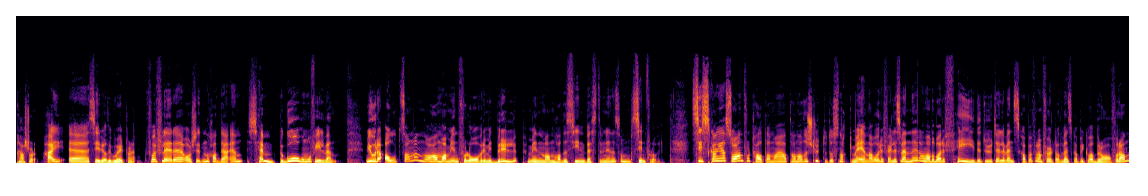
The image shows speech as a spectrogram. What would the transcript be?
Her står det. Hei, eh, Siri og de gode hjelperne. For flere år siden hadde jeg en kjempegod homofil venn. Vi gjorde alt sammen, og han var min forlover i mitt bryllup. Min mann hadde sin bestevenninne som sin forlover. Sist gang jeg så han, fortalte han meg at han hadde sluttet å snakke med en av våre felles venner. Han hadde bare fadet ut hele vennskapet, for han følte at vennskapet ikke var bra for han,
